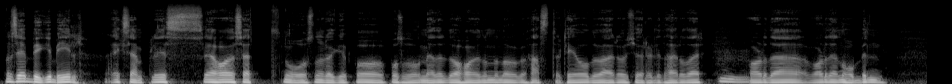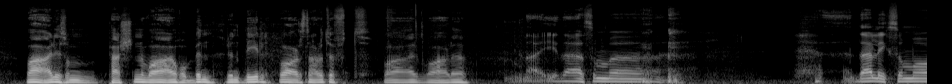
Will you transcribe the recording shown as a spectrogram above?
Når du sier bygge bil, eksempelvis, jeg har jo sett noe som ligger på, på sosiale medier, du har jo noe med noe hester til, og du er og kjører litt her og der. Var det, var det den hobbyen? Hva er liksom passion, hva er hobbyen rundt bil? Hva er det som er det tøft? Hva er, hva er det? Nei, det er som uh, Det er liksom å,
